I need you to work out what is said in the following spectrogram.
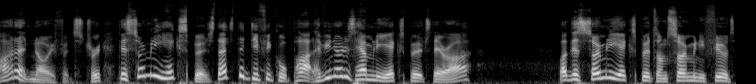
I don't know if it's true. There's so many experts. That's the difficult part. Have you noticed how many experts there are? Like, there's so many experts on so many fields.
